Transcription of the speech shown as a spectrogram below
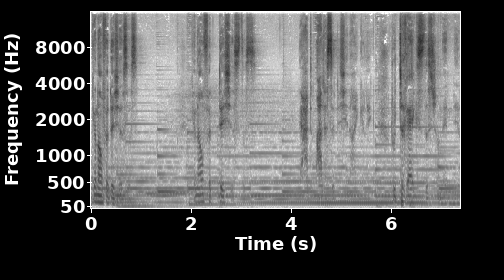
Genau für dich ist es. Genau für dich ist es. Er hat alles in dich hineingelegt. Du trägst es schon in dir.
